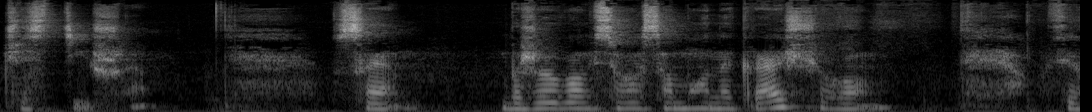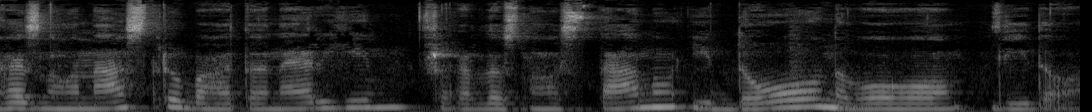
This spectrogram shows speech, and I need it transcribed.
частіше. Все. Бажаю вам всього самого найкращого, офігезного настрою, багато енергії, радосного стану і до нового відео.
